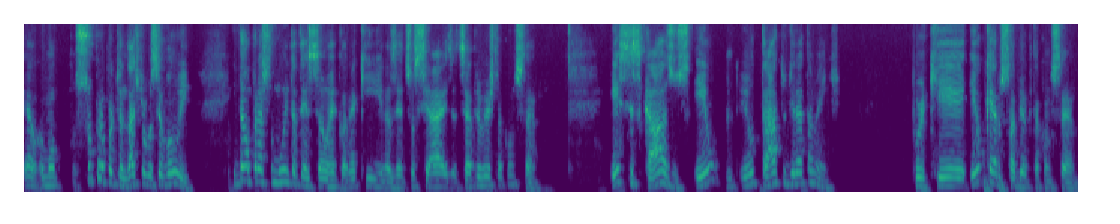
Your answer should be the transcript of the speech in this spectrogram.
é uma super oportunidade para você evoluir. Então, eu presto muita atenção, reclame aqui, nas redes sociais, etc., e vejo o que está acontecendo. Esses casos, eu, eu trato diretamente, porque eu quero saber o que está acontecendo,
